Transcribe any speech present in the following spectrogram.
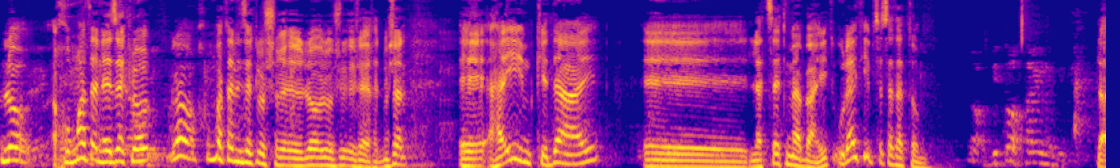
לא, חומרת הנזק לא, לא, חומרת הנזק לא לא לא שייכת. למשל, אה, האם כדאי אה, לצאת מהבית? אולי תהיה פצצת אטום. לא, ביטוח חיים נגיד. לא,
